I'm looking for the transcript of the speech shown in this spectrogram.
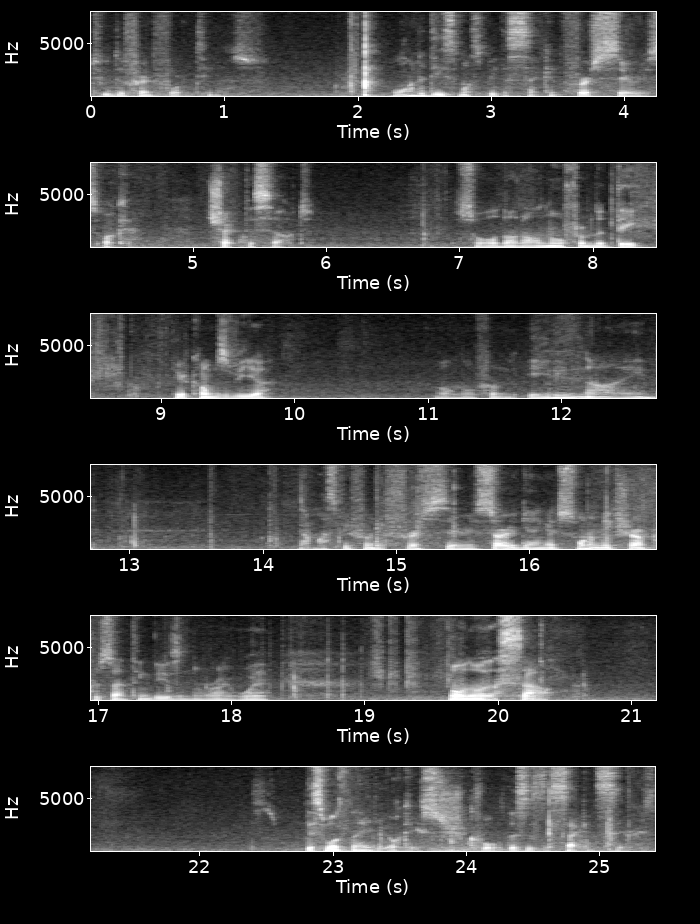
two different 14s one of these must be the second first series. Okay check this out. So hold on i'll know from the date. Here comes via. I'll know from 89 that must be from the first series. Sorry gang. I just want to make sure i'm presenting these in the right way. Oh no that's sal. This one's 90 okay cool. This is the second series.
